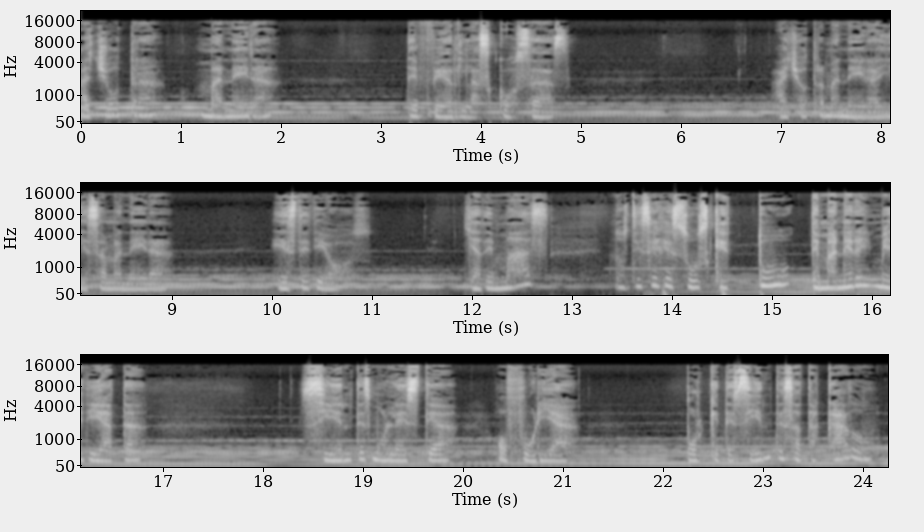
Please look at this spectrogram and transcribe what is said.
hay otra manera de ver las cosas. Hay otra manera y esa manera es de Dios. Y además nos dice Jesús que tú de manera inmediata sientes molestia o furia porque te sientes atacado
